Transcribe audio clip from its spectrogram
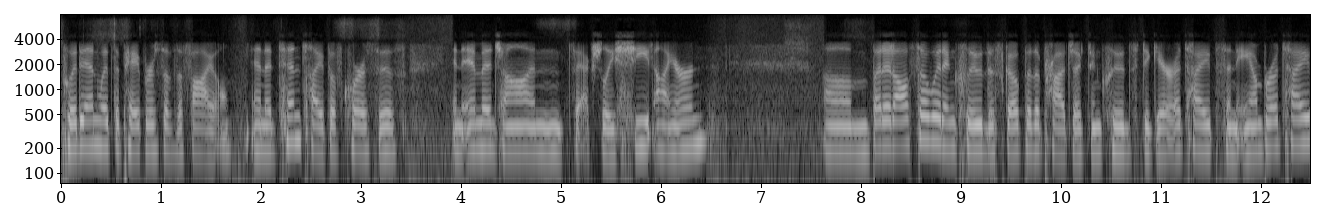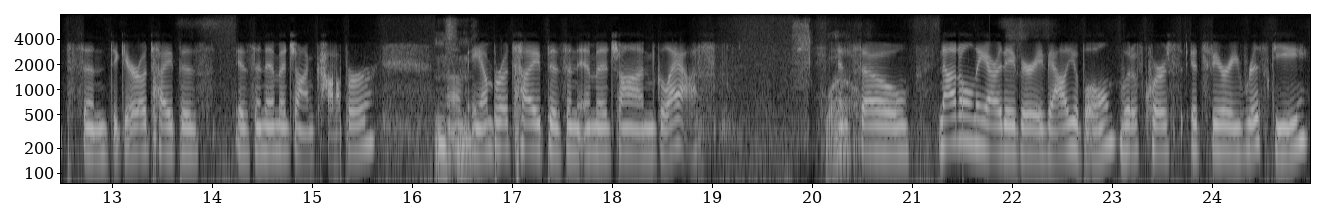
put in with the papers of the file. And a tintype, of course, is an image on it's actually sheet iron. Um, but it also would include the scope of the project includes daguerreotypes and ambrotypes, and daguerreotype is is an image on copper. Mm-hmm. Um, ambrotype is an image on glass. Wow. And so, not only are they very valuable, but of course, it's very risky.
